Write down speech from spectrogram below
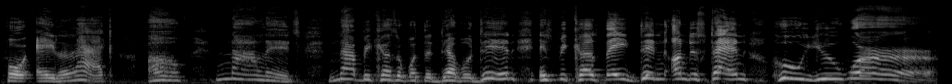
for a lack of knowledge. Not because of what the devil did, it's because they didn't understand who you were.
